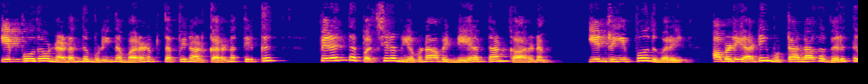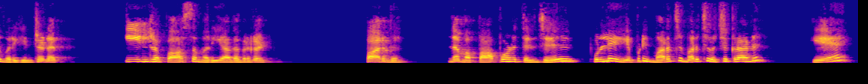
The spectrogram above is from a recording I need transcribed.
எப்போதோ நடந்து முடிந்த மரணம் தப்பினாள் கரணத்திற்கு பிறந்த பச்சிலம் யமுனாவின் நேரம்தான் காரணம் என்று இப்போது வரை அவளை அடி முட்டாளாக வெறுத்து வருகின்றனர். ஈன்ற பாசம் அறியாதவர்கள். பாருங்க நம்ம பாப்போன்னு தெரிஞ்சு புள்ளைய எப்படி மறைச்சு மறைச்சு வச்சுக்கிறான்னு? ஏன்?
